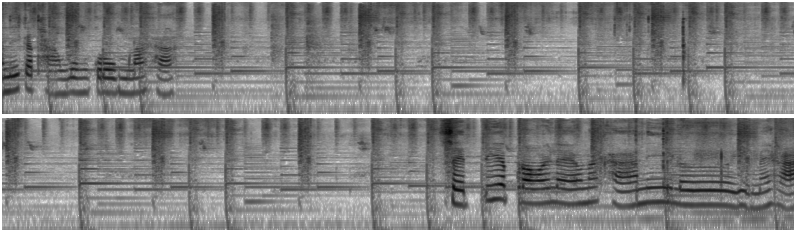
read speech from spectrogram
อันนี้กระถางวงกลมนะคะ เสร็จเรียบร้อยแล้วนะคะ นี่เลยเห็นไหมคะ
